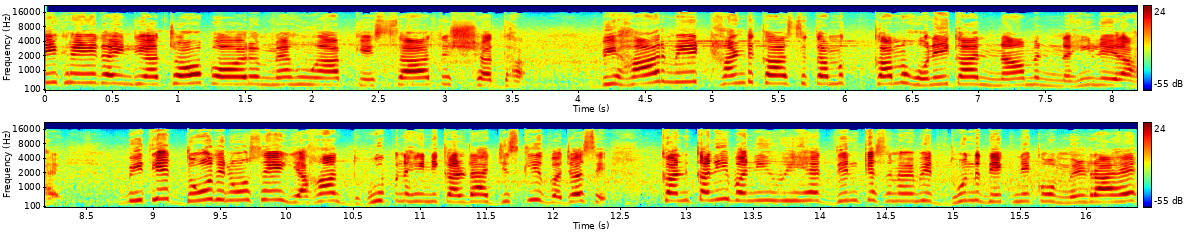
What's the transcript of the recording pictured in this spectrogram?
इंडिया टॉप और मैं हूँ आपके साथ श्रद्धा। बिहार में ठंड का सितम कम होने का नाम नहीं ले रहा है। बीते दो दिनों से यहाँ धूप नहीं निकल रहा है, जिसकी वजह से कनकनी बनी हुई है। दिन के समय में भी धुंध देखने को मिल रहा है।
